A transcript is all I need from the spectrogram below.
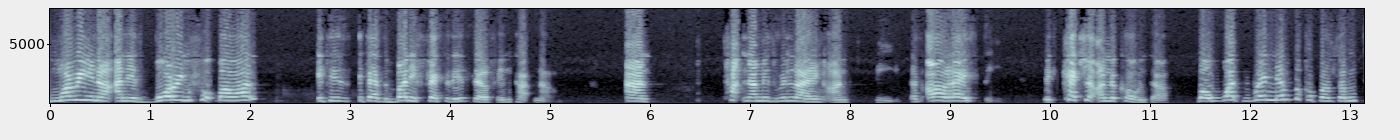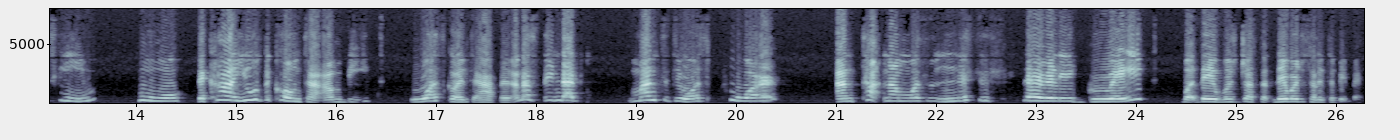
Mourinho and his boring football, it is it has manifested itself in Tottenham. And Tottenham is relying on speed. That's all I see. They catch you on the counter. But what when they look up on some team who they can't use the counter and beat, what's going to happen? And I think that Man City was poor and Tottenham wasn't necessarily great, but they was just they were just a little bit better.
